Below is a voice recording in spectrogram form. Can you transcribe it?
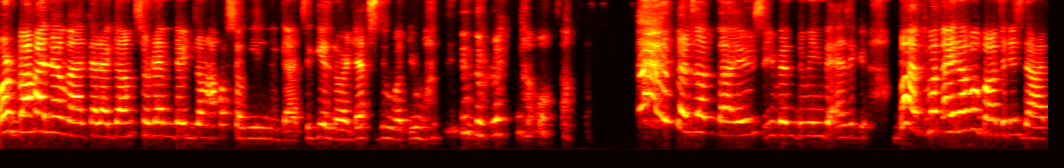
Or baka naman talagang surrendered lang ako sa will ni God. Sige Lord, let's do what you want me to do right now. that sometimes even doing the execute. But what I love about it is that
